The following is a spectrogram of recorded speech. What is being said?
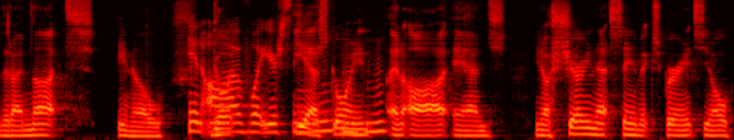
That I'm not, you know, In awe Go- of what you're seeing. yes, going Mm-hmm. in awe and you know sharing that same experience. You know,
